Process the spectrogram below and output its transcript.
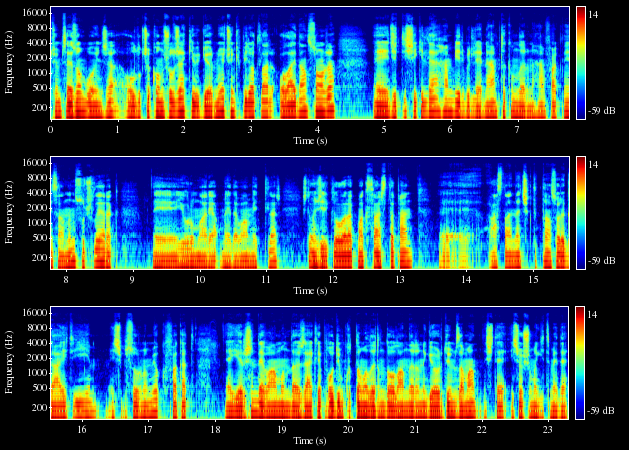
tüm sezon boyunca oldukça konuşulacak gibi görünüyor. Çünkü pilotlar olaydan sonra e, ciddi şekilde hem birbirlerini hem takımlarını hem farklı insanlarını suçlayarak e, yorumlar yapmaya devam ettiler. İşte öncelikli olarak Max Verstappen e, hastaneden çıktıktan sonra gayet iyiyim. Hiçbir sorunum yok. Fakat e, yarışın devamında özellikle podyum kutlamalarında olanlarını gördüğüm zaman işte hiç hoşuma gitmedi.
